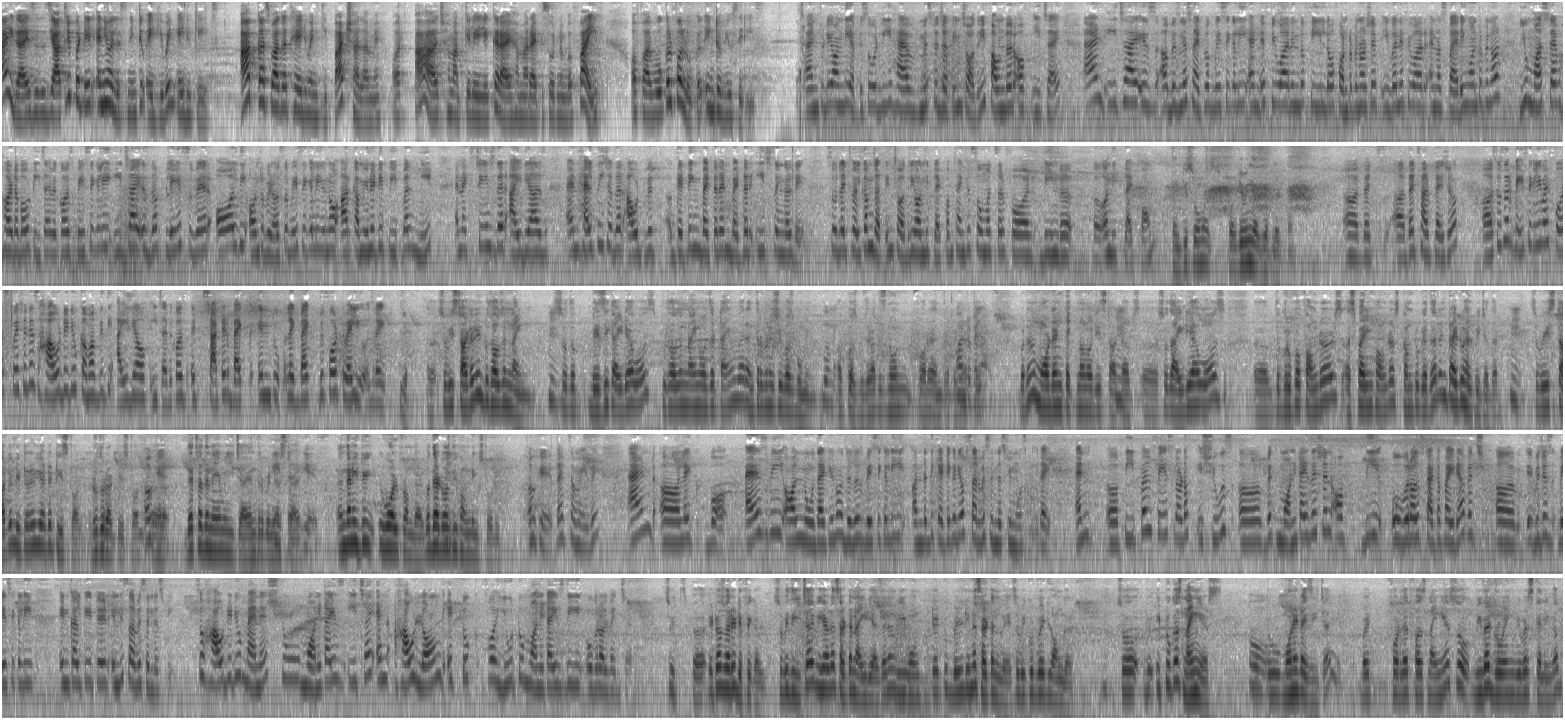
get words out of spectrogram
Hi guys this is Yatri Patel and you are listening to एडुएन educates आपका स्वागत है एडुएन की पाठशाला में और आज हम आपके लिए लेकर आए हमारा episode number five of our vocal for local interview series and today on the episode we have mister Jatin Chaudhary founder of Echai Echai. And Echai is a business network basically. And if you are in the field of entrepreneurship, even if you are an aspiring entrepreneur, you must have heard about Echai because basically Echai is the place where all the entrepreneurs, so basically, you know, our community people meet and exchange their ideas and help each other out with getting better and better each single day. So let's welcome Jatin Chaudhary on the platform. Thank you so much, sir, for being uh, uh, on the platform. Thank you so much for giving us the platform. Uh, that's uh, that's our pleasure. Uh, so, sir, basically, my first question is, how did you come up with the idea of Echai? Because it started back into like back before 12 years, right? Yep. Uh, so we started in 2009. So the basic idea was 2009 was the time where entrepreneurship was booming. Booming. Of course, Gujarat is known for entrepreneurship. Entrepreneurs. But you know, modern technology startups. Uh, so the idea was uh, the group of founders, aspiring founders, come together and try to help each other. So we started literally at a tea stall, Rudura tea stall. Okay. Uh, that's why the name Echai, Entrepreneurs Chai. yes. And then it evolved from that. But that was the founding story. Okay, that's amazing. And uh, like as we all know that you know this is basically under the category of service industry mostly, right? And uh, people face a lot of issues uh, with monetization of the overall startup idea, which uh, which is basically inculcated in the service industry. So how did you manage to monetize Echai, and how long it took for you to monetize the overall venture? So it's, uh, it was very difficult. So with Echai, we had a certain ideas and we wanted to build in a certain way, so we could wait longer. So it took us nine years Oh. to monetize Echai. But for that first nine years, so we were growing, we were scaling up.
